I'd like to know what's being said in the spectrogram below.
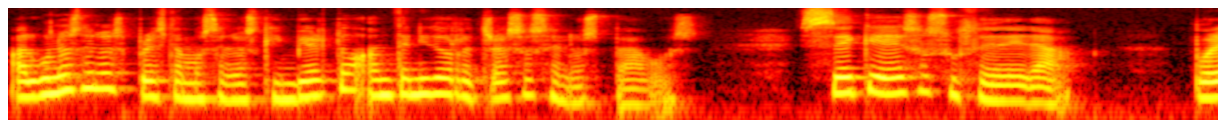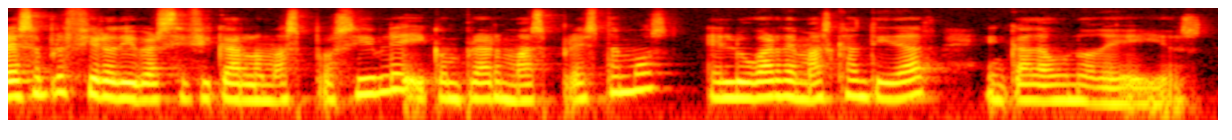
Algunos de los préstamos en los que invierto han tenido retrasos en los pagos. Sé que eso sucederá, por eso prefiero diversificar lo más posible y comprar más préstamos en lugar de más cantidad en cada uno de ellos.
